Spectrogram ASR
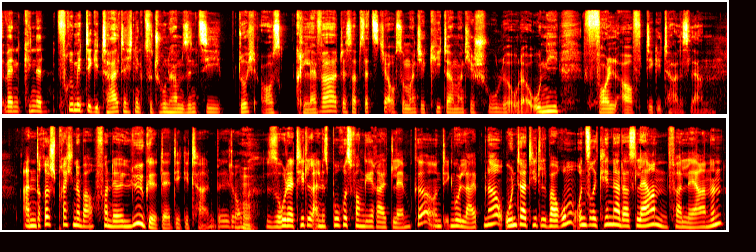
wenn Kinder früh mit Digitaltechnik zu tun haben, sind sie durchaus clever. Deshalb setzt ja auch so manche Kita, manche Schule oder Uni voll auf digitales Lernen. Andere sprechen aber auch von der Lüge der digitalen Bildung. Hm. So der Titel eines Buches von Gerald Lemke und Ingo Leibner. Untertitel Warum unsere Kinder das Lernen verlernen.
